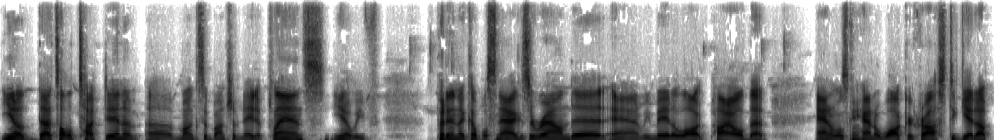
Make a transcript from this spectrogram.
you know that's all tucked in uh, amongst a bunch of native plants. You know we've put in a couple snags around it and we made a log pile that animals can kind of walk across to get up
